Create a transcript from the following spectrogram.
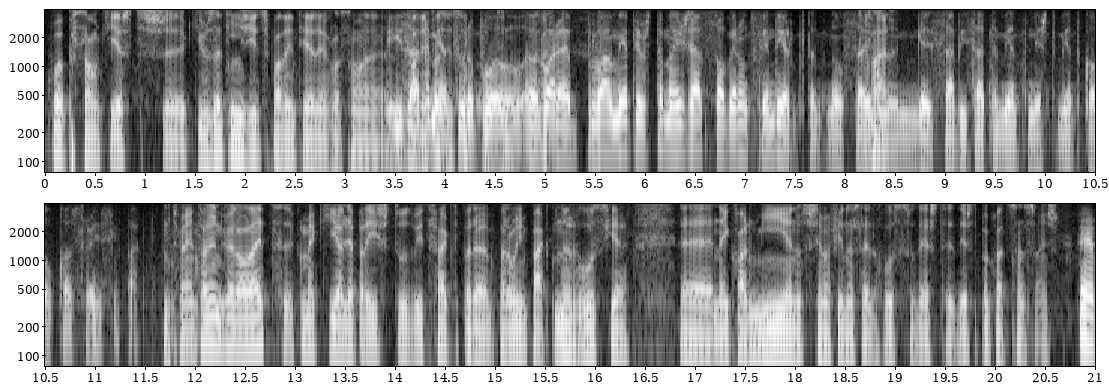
com a pressão que estes, que os atingidos podem ter em relação a Exatamente, agora provavelmente eles também já se souberam defender, portanto não sei, claro. ninguém sabe exatamente neste momento qual, qual será esse impacto. Muito bem, António Nogueira Leite, como é que olha para isto tudo e de facto para, para o impacto na Rússia, na economia, no sistema financeiro russo deste, deste pacote de sanções? É,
